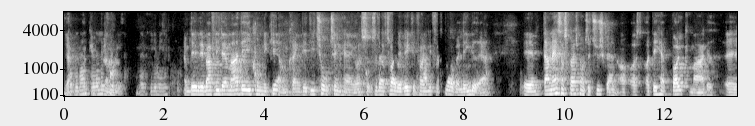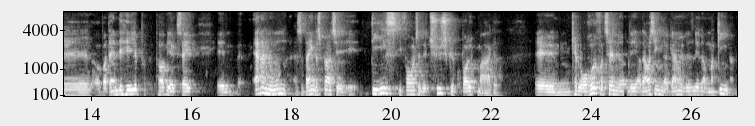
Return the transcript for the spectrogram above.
ja, så det er, okay. det er lidt hvis det giver mening. Jamen det, det er bare fordi, det er meget det, I kommunikerer omkring. Det er de to ting her, ikke også? Så, så derfor tror jeg, det er vigtigt, at folk lige forstår, hvad linket er. Øh, der er masser af spørgsmål til Tyskland og, og, og det her bolkmarked, øh, og hvordan det hele påvirker af. Øh, er der nogen, altså der er en, der spørger til øh, deals i forhold til det tyske bolkmarked. Øh, kan du overhovedet fortælle noget om det? Og der er også en, der gerne vil vide lidt om marginerne.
